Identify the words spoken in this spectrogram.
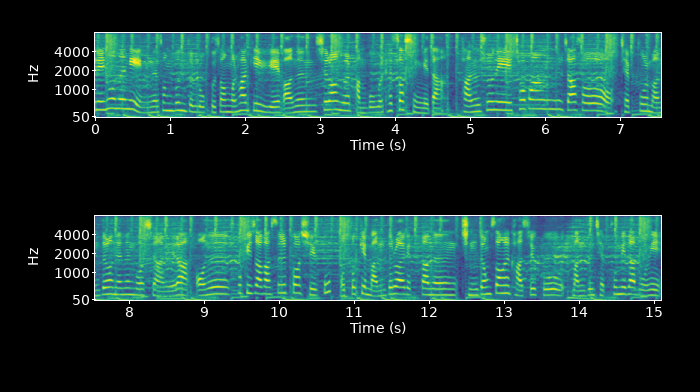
확실히 효능이 있는 성분들로 구성을 하기 위해 많은 실험을 반복을 했었습니다. 단순히 처방 짜서 제품을 만들어내는 것이 아니라 어느 소비자가 쓸 것이고 어떻게 만들어야겠다는 진정성을 가지고 만든 제품이다 보니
